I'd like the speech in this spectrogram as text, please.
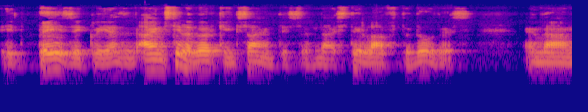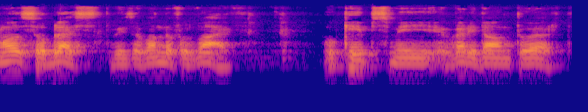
it basically, I am still a working scientist and I still love to do this. And I'm also blessed with a wonderful wife who keeps me very down to earth.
